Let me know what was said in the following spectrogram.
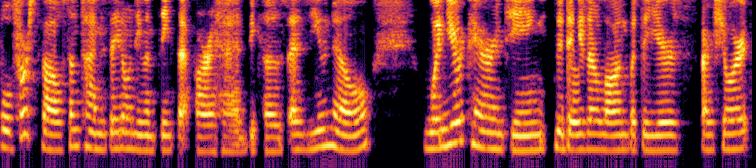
Well, first of all, sometimes they don't even think that far ahead because as you know, when you're parenting, the days are long, but the years are short.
